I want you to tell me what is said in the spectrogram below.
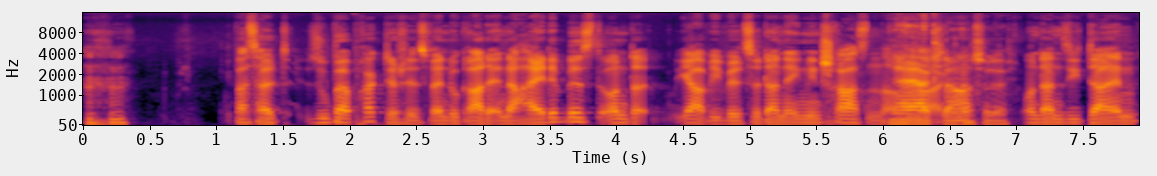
Mhm. Was halt super praktisch ist, wenn du gerade in der Heide bist und äh, ja, wie willst du dann irgendwie einen Straßennamen Ja, ja, sagen, klar, ne? natürlich. Und dann sieht dein,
